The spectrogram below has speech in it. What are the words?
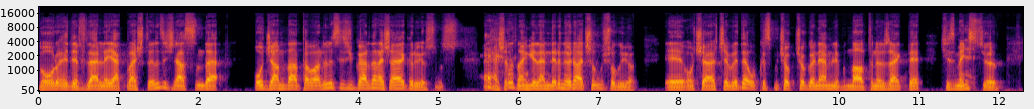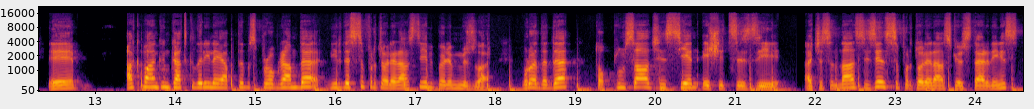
doğru hedeflerle yaklaştığınız için aslında o camdan tavanları siz yukarıdan aşağıya kırıyorsunuz. Yani aşağıdan gelenlerin önü açılmış oluyor. E, o çerçevede o kısmı çok çok önemli. Bunun altını özellikle çizmek evet. istiyorum. E, Akbank'ın katkılarıyla yaptığımız programda bir de sıfır tolerans diye bir bölümümüz var. Burada da toplumsal cinsiyet eşitsizliği açısından sizin sıfır tolerans gösterdiğiniz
